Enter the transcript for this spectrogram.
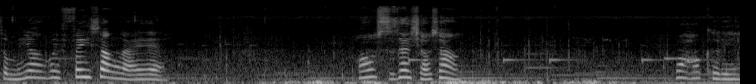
怎么样会飞上来？哎，哦，死在桥上！哇，好可怜！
